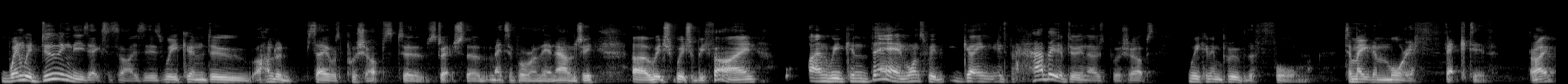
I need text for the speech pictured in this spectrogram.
when we're doing these exercises, we can do 100 sales push-ups to stretch the metaphor and the analogy, uh, which which would be fine. And we can then, once we're getting into the habit of doing those push-ups, we can improve the form to make them more effective. Right.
